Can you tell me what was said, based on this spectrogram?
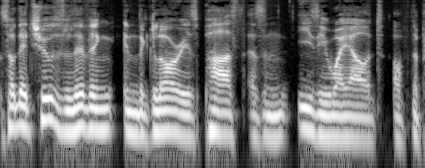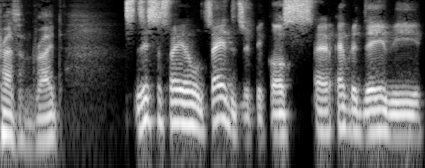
so they choose living in the glorious past as an easy way out of the present right? This is real strategy because uh, every day we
